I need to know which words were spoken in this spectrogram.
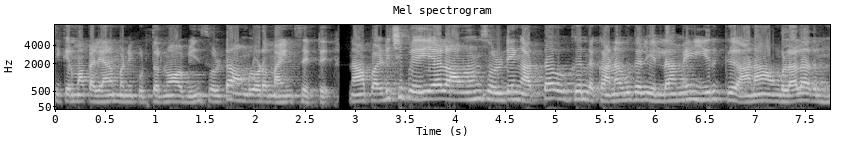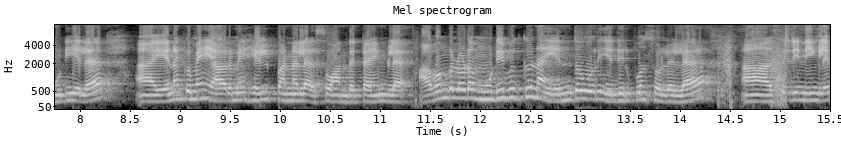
சீக்கிரமாக கல்யாணம் பண்ணி கொடுத்துடணும் அப்படின்னு சொல்லிட்டு அவங்களோட மைண்ட் செட்டு நான் படித்து பெரியால் ஆகணும்னு சொல்லிட்டு எங்கள் அத்தாவுக்கு இந்த கனவுகள் எல்லாமே இருக்குது ஆனால் அவங்களால அது முடியலை. எனக்குமே யாருமே ஹெல்ப் பண்ணலை. ஸோ அந்த டைம் டைமில். அவங்களோட முடிவுக்கு நான் எந்த ஒரு எதிர்ப்பும் சொல்லலை. சரி நீங்களே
